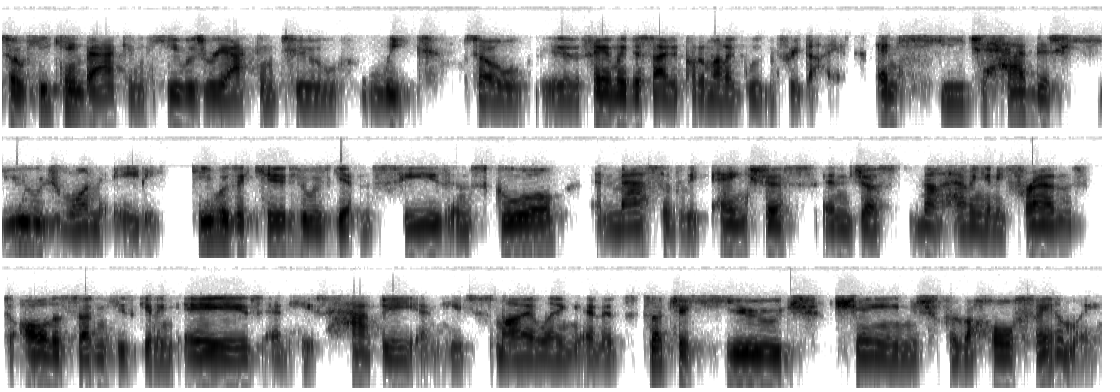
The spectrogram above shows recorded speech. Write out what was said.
So he came back and he was reacting to wheat. So uh, the family decided to put him on a gluten free diet. And he had this huge 180. He was a kid who was getting C's in school and massively anxious and just not having any friends to all of a sudden he's getting A's and he's happy and he's smiling. And it's such a huge change for the whole family.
